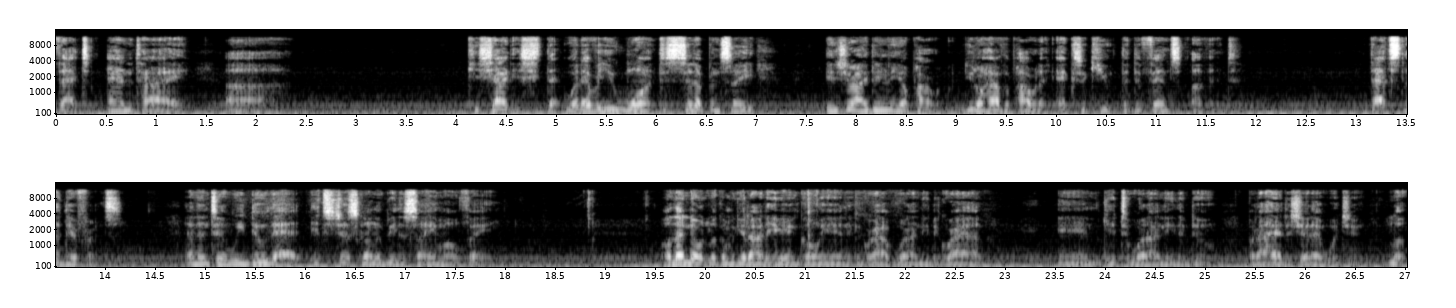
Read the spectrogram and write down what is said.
That's anti uh. That whatever you want to sit up and say is your identity or power, you don't have the power to execute the defense of it. That's the difference. And until we do that, it's just going to be the same old thing. On that note, look, I'm going to get out of here and go in and grab what I need to grab and get to what I need to do. But I had to share that with you. Look,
